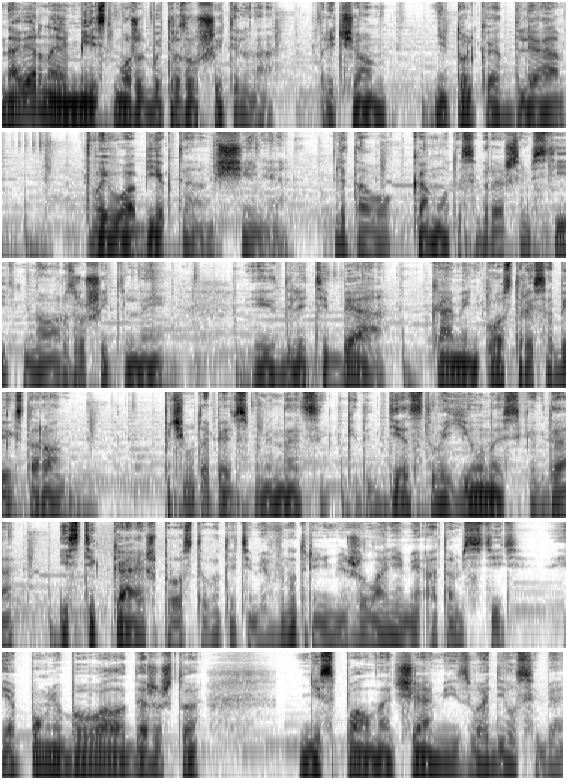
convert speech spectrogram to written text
Наверное, месть может быть разрушительна. Причем не только для твоего объекта мщения, для того, кому ты собираешься мстить, но разрушительный и для тебя камень острый с обеих сторон. Почему-то опять вспоминается это детство, юность, когда истекаешь просто вот этими внутренними желаниями отомстить. Я помню, бывало даже, что не спал ночами, изводил себя,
